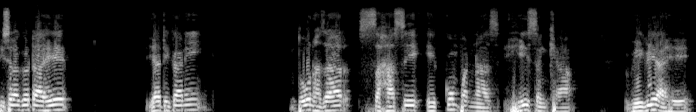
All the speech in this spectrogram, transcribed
तिसरा गट आहे. या ठिकाणी दोन हजार सहाशे एकोणपन्नास ही संख्या वेगळी आहे.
